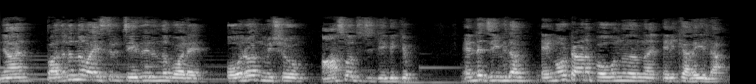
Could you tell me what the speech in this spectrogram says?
ഞാൻ പതിനൊന്ന് വയസ്സിൽ ചെയ്തിരുന്ന പോലെ ഓരോ നിമിഷവും ആസ്വദിച്ച് ജീവിക്കും. എന്റെ ജീവിതം എങ്ങോട്ടാണ് പോകുന്നതെന്ന് എനിക്കറിയില്ല.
